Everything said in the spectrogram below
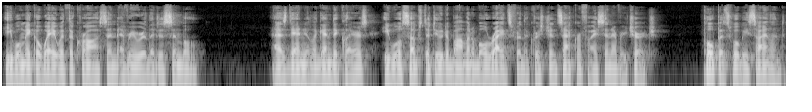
He will make away with the cross and every religious symbol. As Daniel again declares, he will substitute abominable rites for the Christian sacrifice in every church. Pulpits will be silent,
